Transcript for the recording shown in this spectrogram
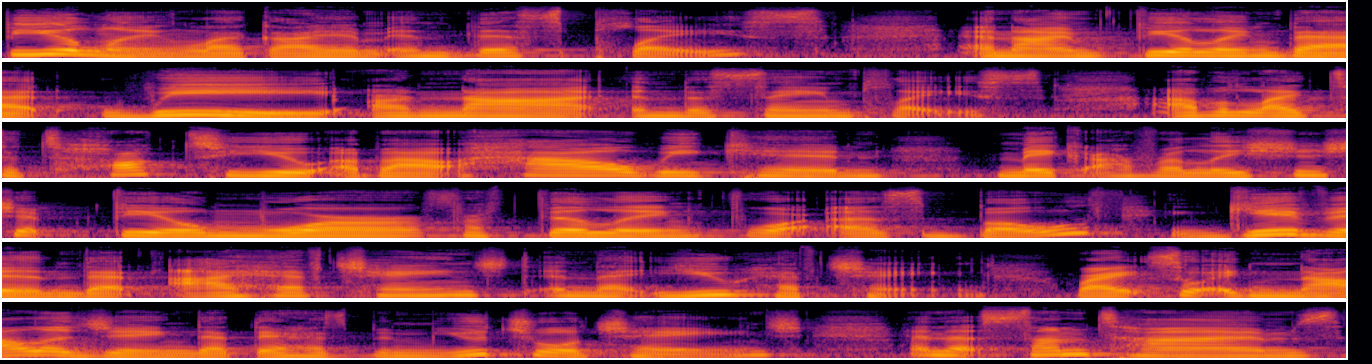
feeling like i am in this place and i'm feeling that we are not in the same place. I would like to talk to you about how we can make our relationship feel more fulfilling for us both given that i have changed and that you have changed right? So acknowledging that there has been mutual change and that sometimes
